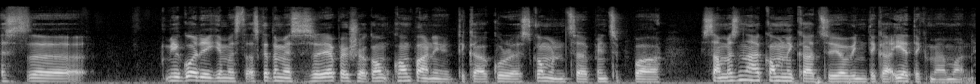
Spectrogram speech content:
Es, ja godīgi, ja mēs tā skatāmies, es ar iepriekšējo kom kompāniju, kā, kur es komunicēju, principā samazināju komunikāciju, jo viņi ietekmē mani.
